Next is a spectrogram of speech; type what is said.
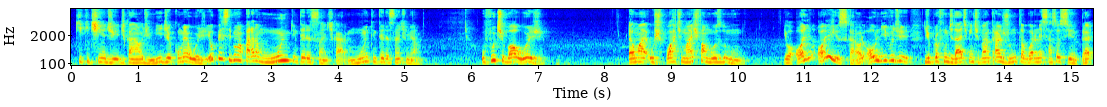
o que, que tinha de, de canal de mídia, como é hoje. Eu percebi uma parada muito interessante, cara, muito interessante mesmo. O futebol hoje é uma, o esporte mais famoso do mundo. Olha, olha isso, cara, olha, olha o nível de, de profundidade que a gente vai entrar junto agora nesse raciocínio. Pe,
